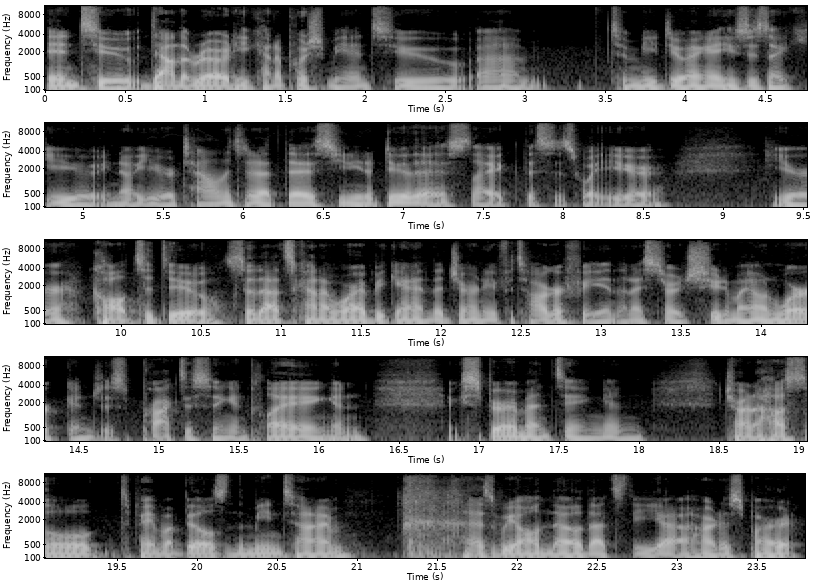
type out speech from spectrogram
into down the road he kind of pushed me into um, to me doing it. He's just like you you know you're talented at this. You need to do this. Like this is what you're you're called to do. So that's kind of where i began the journey of photography. And then i started shooting my own work and just practicing and playing and experimenting and trying to hustle to pay my bills in the meantime as we all know that's the uh, hardest part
